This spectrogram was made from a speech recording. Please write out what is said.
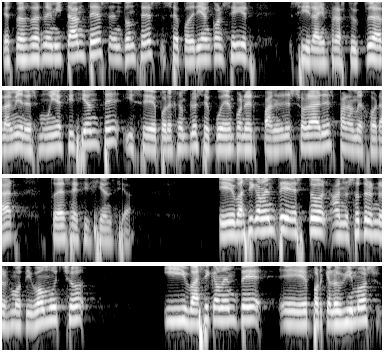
Estos dos limitantes, entonces, se podrían conseguir si la infraestructura también es muy eficiente y, por ejemplo, se pueden poner paneles solares para mejorar toda esa eficiencia. Eh, básicamente, esto a nosotros nos motivó mucho y básicamente eh, porque lo vimos,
